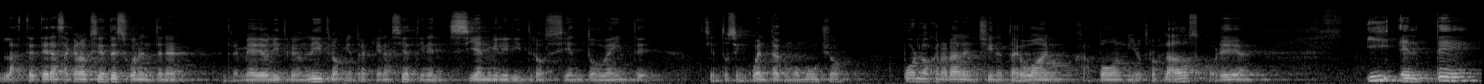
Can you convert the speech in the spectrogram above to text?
las teteras acá en Occidente suelen tener entre medio litro y un litro, mientras que en Asia tienen 100 mililitros, 120, 150 como mucho. Por lo general en China, Taiwán, Japón y otros lados, Corea. Y el té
